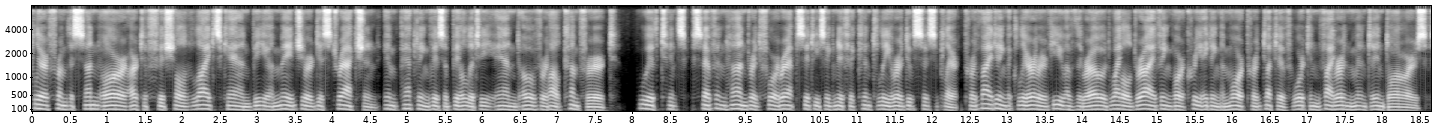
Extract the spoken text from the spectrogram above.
Glare from the sun or artificial lights can be a major distraction, impacting visibility and overall comfort. With tints, 704 Wrap City significantly reduces glare, providing a clearer view of the road while driving or creating a more productive work environment indoors.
